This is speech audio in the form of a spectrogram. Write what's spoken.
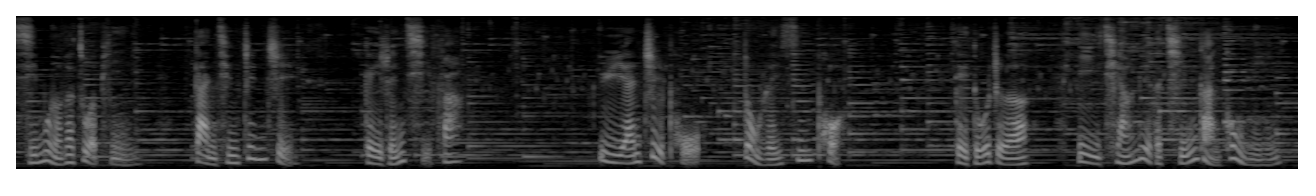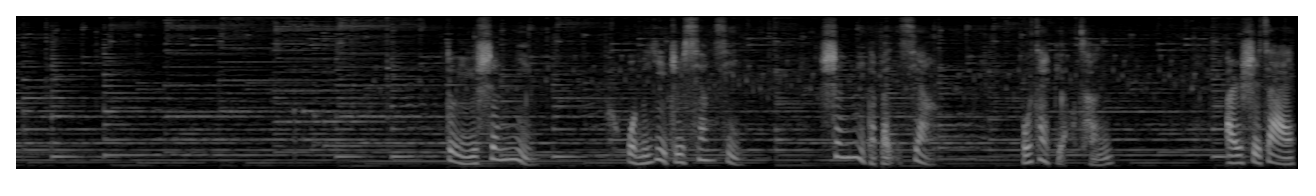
席慕容的作品感情真挚，给人启发。语言质朴，动人心魄，给读者以强烈的情感共鸣。对于生命，我们一直相信，生命的本相不在表层，而是在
